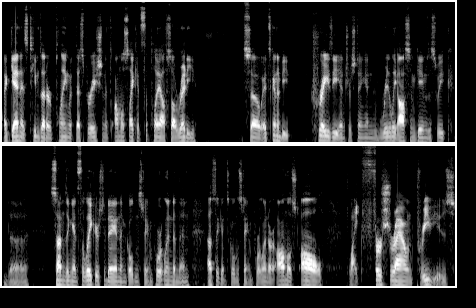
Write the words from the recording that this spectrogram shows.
again as teams that are playing with desperation. It's almost like it's the playoffs already. So it's going to be crazy interesting and really awesome games this week. The Suns against the Lakers today, and then Golden State and Portland, and then us against Golden State and Portland are almost all like first round previews,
